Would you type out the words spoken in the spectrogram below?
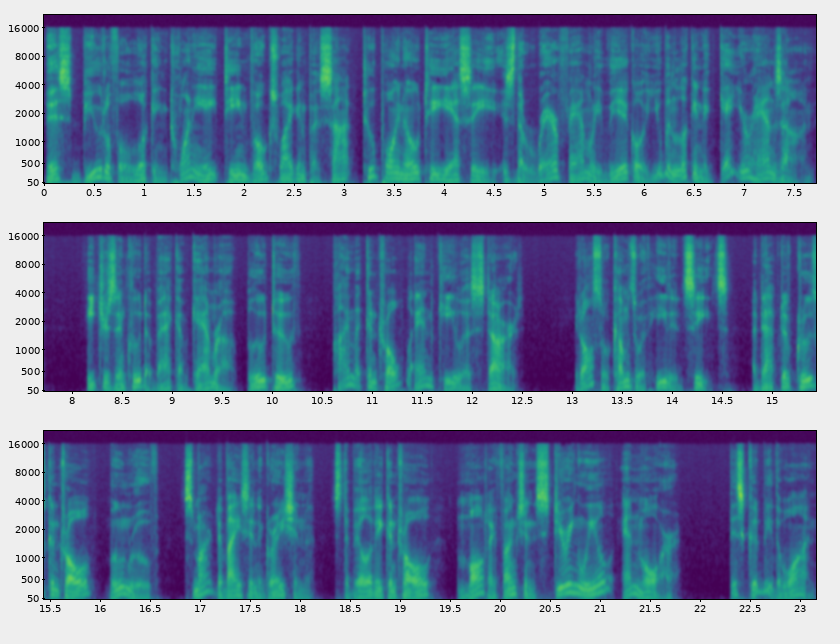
This beautiful looking 2018 Volkswagen Passat 2.0 TSE is the rare family vehicle you've been looking to get your hands on. Features include a backup camera, Bluetooth, climate control, and keyless start. It also comes with heated seats, adaptive cruise control, moonroof, smart device integration, stability control, multifunction steering wheel, and more. This could be the one.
